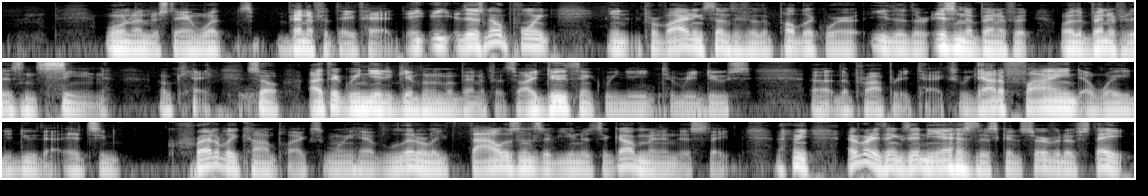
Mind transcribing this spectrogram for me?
won't understand what benefit they've had. It- it- there's no point in providing something for the public where either there isn't a benefit or the benefit isn't seen. Okay, so I think we need to give them a benefit. So I do think we need to reduce uh, the property tax. We got to find a way to do that. It's incredibly complex when we have literally thousands of units of government in this state. I mean, everybody thinks Indiana is this conservative state,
